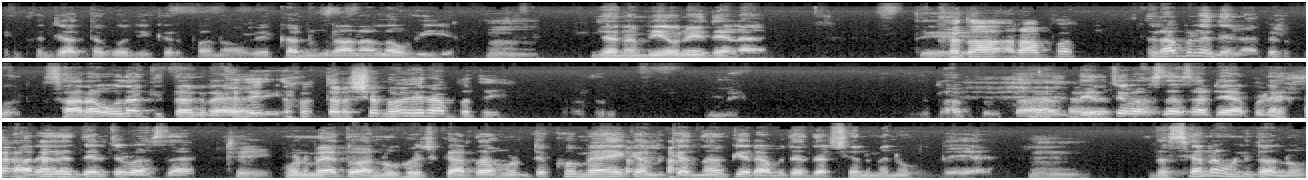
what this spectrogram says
ਇੱਕ ਜਦ ਤੱਕ ਉਹਦੀ ਕਿਰਪਾ ਨਾ ਹੋਵੇ ਕਰਨ ਕਰਾਣਾ ਲਾ ਉਹੀ ਹੈ। ਜਨਮ ਵੀ ਉਹਨੇ ਦੇਣਾ। ਤੇ ਖੁਦਾ ਰੱਬ ਰੱਬ ਨੇ ਦੇਣਾ ਬਿਲਕੁਲ। ਸਾਰਾ ਉਹਦਾ ਕੀਤਾ ਕਰਾਇਆ। ਦਰਸ਼ਨ ਹੋਏ ਰੱਬ ਦੇ? ਤਾਂ ਦਿਲ 'ਚ ਵਸਦਾ ਸਾਡੇ ਆਪਣੇ ਸਾਰਿਆਂ ਦੇ ਦਿਲ 'ਚ ਵਸਦਾ। ਹੁਣ ਮੈਂ ਤੁਹਾਨੂੰ ਖੁਸ਼ ਕਰਦਾ ਹੁਣ ਦੇਖੋ ਮੈਂ ਇਹ ਗੱਲ ਕਹਿੰਦਾ ਕਿ ਰੱਬ ਦੇ ਦਰਸ਼ਨ ਮੈਨੂੰ ਹੁੰਦੇ ਆ। ਦੱਸਿਆ ਨਾ ਹੁਣੀ ਤੁਹਾਨੂੰ?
